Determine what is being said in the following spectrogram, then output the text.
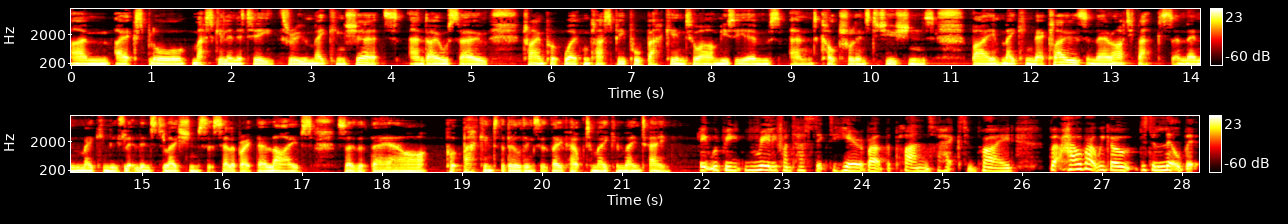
I'm, I explore masculinity through making shirts. And I also try and put working class people back into our museums and cultural institutions by making their clothes and their artifacts and then making these little installations that celebrate their lives so that they are put back into the buildings that they've helped to make and maintain. It would be really fantastic to hear about the plans for Hexham Pride. But how about we go just a little bit?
